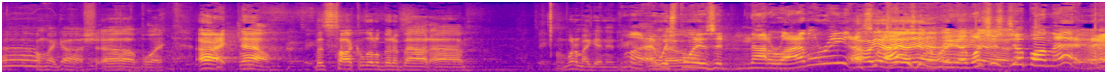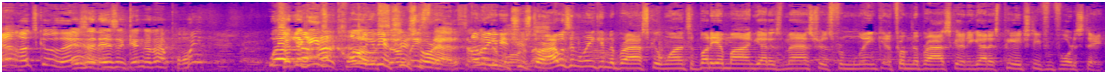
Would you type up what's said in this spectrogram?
Oh my gosh. Oh boy. All right, now let's talk a little bit about. Uh, what am I getting into? here? At which know. point is it not a rivalry? That's Oh, what yeah, I was yeah, going to bring yeah, up. Let's just jump on that, man. Let's go there. Is it is it getting to that point? Well, But the know, games I- are I'm gonna give you close, a true story. I'm gonna give you a true story. I was in Lincoln, Nebraska once. A buddy of mine got his master's from Lincoln, from Nebraska, and he got his PhD from Florida State.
